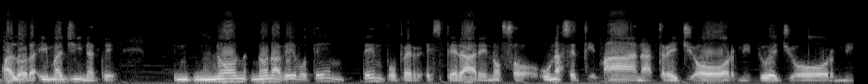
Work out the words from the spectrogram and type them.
allora, immaginate, non, non avevo tem- tempo per sperare, non so, una settimana, tre giorni, due giorni,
